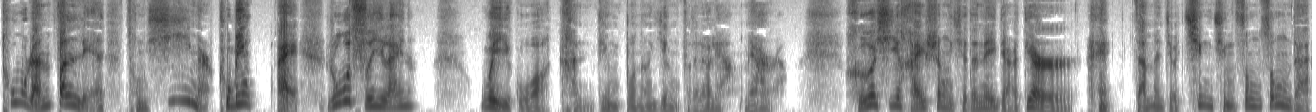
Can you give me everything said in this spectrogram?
突然翻脸，从西面出兵。哎，如此一来呢，魏国肯定不能应付得了两面啊。河西还剩下的那点地儿，嘿，咱们就轻轻松松的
